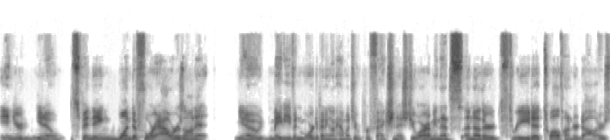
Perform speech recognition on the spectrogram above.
and you're, you know, spending one to four hours on it, you know, maybe even more depending on how much of a perfectionist you are. I mean, that's another three to twelve hundred dollars.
